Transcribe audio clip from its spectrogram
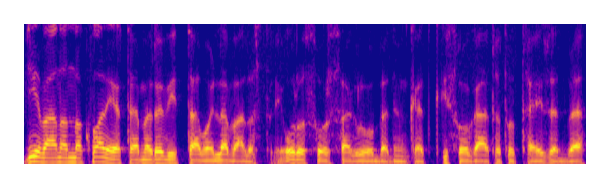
nyilván annak van értelme rövid távon, leválasztani Oroszországról bennünket, kiszolgáltatott helyzetbe,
